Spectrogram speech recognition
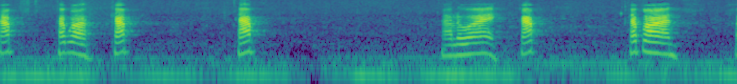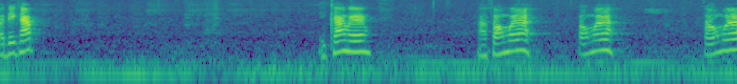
ครับ ครับก่อน ครับ ครับมารวยครับ ครับก่อนสวัสดีครับ อีกข้างหนึ่งอะสองมือสองมือสองมือ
